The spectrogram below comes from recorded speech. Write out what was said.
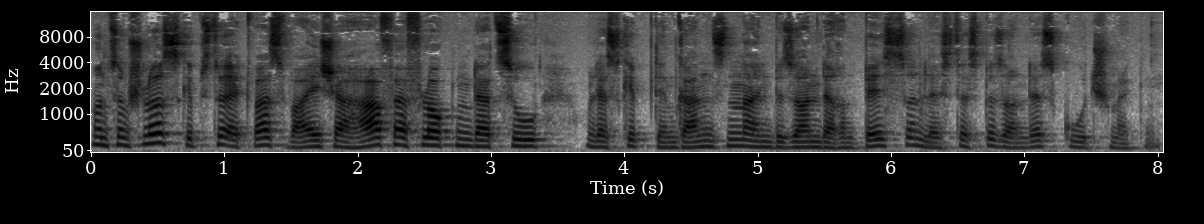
und zum Schluss gibst du etwas weiche Haferflocken dazu und das gibt dem Ganzen einen besonderen Biss und lässt es besonders gut schmecken.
